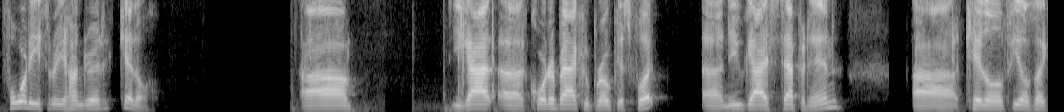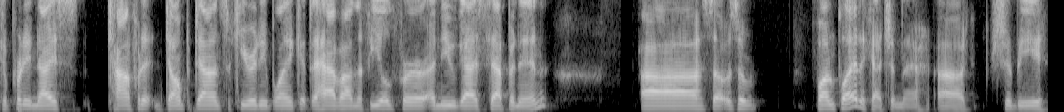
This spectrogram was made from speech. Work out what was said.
Forty-three hundred Kittle. Um, you got a quarterback who broke his foot. A new guy stepping in. Uh, Kittle feels like a pretty nice, confident dump down security blanket to have on the field for a new guy stepping in. Uh, so it was a fun play to catch him there. Uh, should be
